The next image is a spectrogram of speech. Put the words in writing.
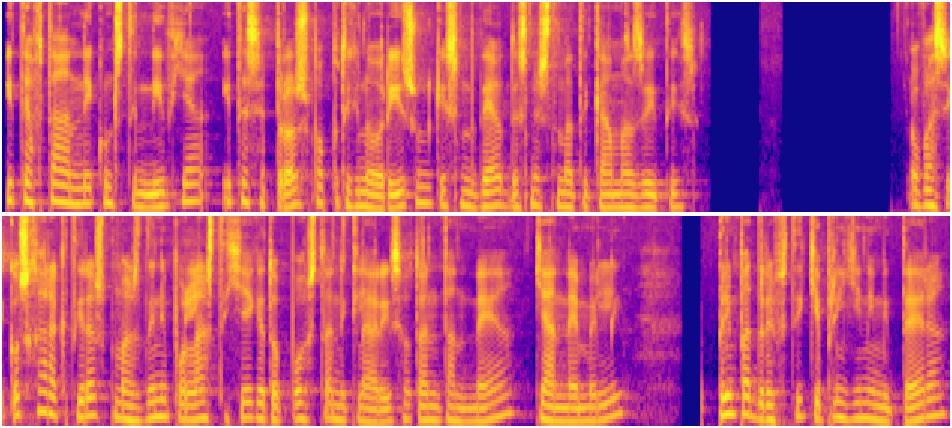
είτε αυτά ανήκουν στην ίδια, είτε σε πρόσωπα που τη γνωρίζουν και συνδέονται συναισθηματικά μαζί της. Ο βασικός χαρακτήρας που μας δίνει πολλά στοιχεία για το πώς ήταν η Κλαρίσα όταν ήταν νέα και ανέμελη, πριν παντρευτεί και πριν γίνει μητέρα,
